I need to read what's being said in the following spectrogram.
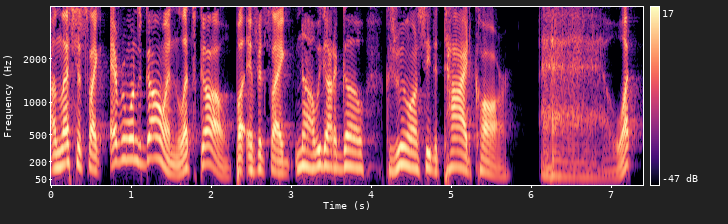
unless it's like everyone's going, let's go. But if it's like, no, we got to go because we want to see the Tide car. Uh, what?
